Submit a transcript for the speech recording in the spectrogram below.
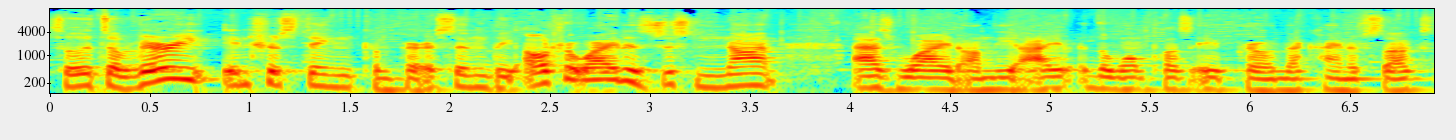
So it's a very interesting comparison. The ultra wide is just not as wide on the i the OnePlus 8 Pro, and that kind of sucks.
